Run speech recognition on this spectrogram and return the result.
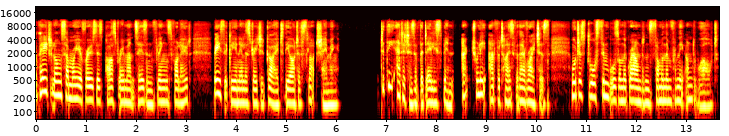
A page long summary of Rose's past romances and flings followed, basically an illustrated guide to the art of slut shaming. Did the editors of the Daily Spin actually advertise for their writers, or just draw symbols on the ground and summon them from the underworld?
